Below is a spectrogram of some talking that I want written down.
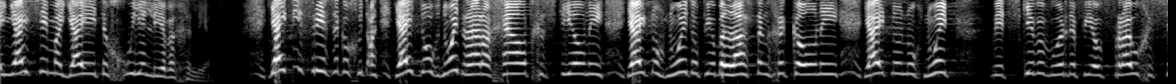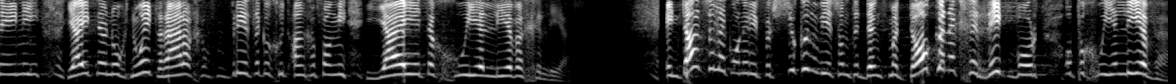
en jy sê maar jy het 'n goeie lewe geleef. Jy het nie vreeslike goed aan. Jy het nog nooit regtig geld gesteel nie. Jy het nog nooit op jou belasting gekil nie. Jy het nou nog nooit weet skewe woorde vir jou vrou gesê nie. Jy het nou nog nooit regtig vreeslike goed aangevang nie. Jy het 'n goeie lewe geleef. En dan sal ek onder die versoeking wees om te dink, maar dalk kan ek gered word op 'n goeie lewe.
